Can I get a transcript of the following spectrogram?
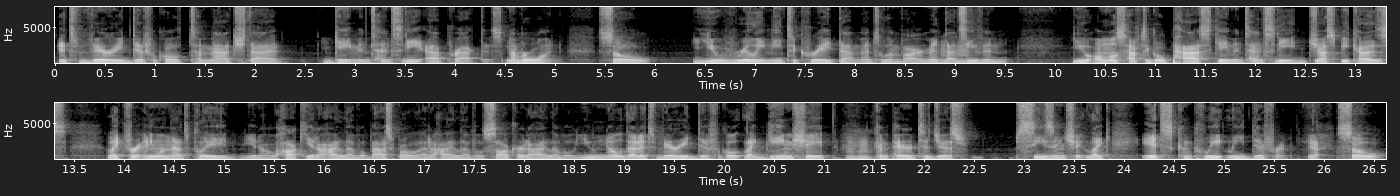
it's very difficult to match that game intensity at practice. Number one. So you really need to create that mental environment mm-hmm. that's even you almost have to go past game intensity just because like for anyone that's played, you know, hockey at a high level, basketball at a high level, soccer at a high level, you know that it's very difficult, like game shape mm-hmm. compared to just season cha- like it's completely different. Yeah. So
